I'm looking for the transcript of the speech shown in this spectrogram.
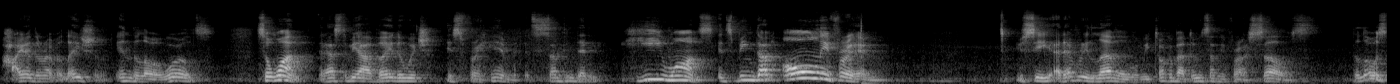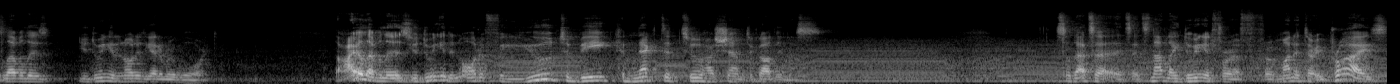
higher than revelation, in the lower worlds? So one, it has to be avodah which is for him. It's something that he wants. It's being done only for him. You see, at every level, when we talk about doing something for ourselves, the lowest level is you're doing it in order to get a reward. The higher level is you're doing it in order for you to be connected to Hashem, to godliness. So that's a it's, it's not like doing it for a, for a monetary prize,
